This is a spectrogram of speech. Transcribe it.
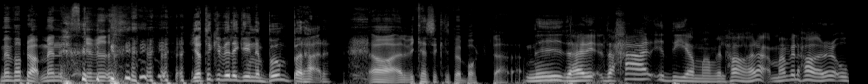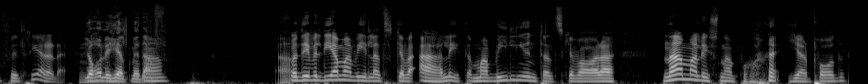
Men vad bra, men ska vi... Jag tycker vi lägger in en bumper här. ja, eller vi kanske klipper bort det här Nej, det här, är, det här är det man vill höra. Man vill höra det ofiltrerade. Jag håller helt med Ja. Daff. ja. Och det är väl det man vill att det ska vara ärligt. Och Man vill ju inte att det ska vara, när man lyssnar på er podd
